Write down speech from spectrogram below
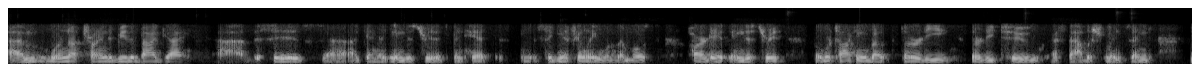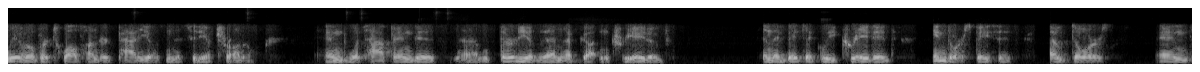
um, we're not trying to be the bad guy. Uh, this is, uh, again, an industry that's been hit significantly, one of the most hard hit industries. But we're talking about 30, 32 establishments, and we have over 1,200 patios in the city of Toronto. And what's happened is um, 30 of them have gotten creative, and they basically created indoor spaces outdoors. And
